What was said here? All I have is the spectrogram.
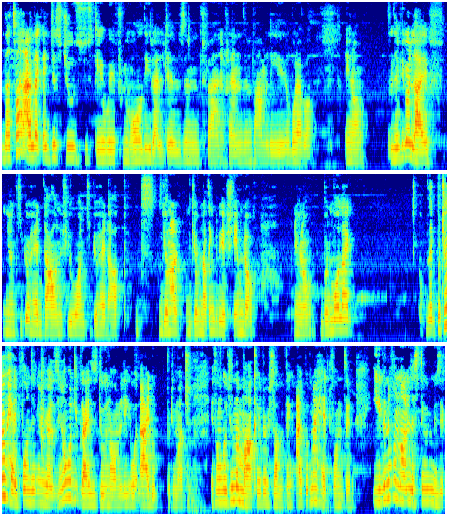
That's why I like I just choose to stay away from all the relatives and fa- friends and family whatever you know. Live your life you know keep your head down if you want keep your head up. It's you're not you have nothing to be ashamed of you know. But more like like put your headphones in your ears. You know what you guys do normally? What i do pretty much. If i'm going to the market or something i put my headphones in. Even if i'm not listening to music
